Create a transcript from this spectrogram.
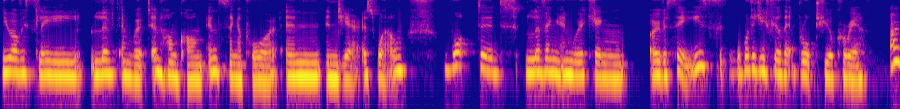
you obviously lived and worked in Hong Kong, in Singapore, in India as well. What did living and working overseas, what did you feel that brought to your career? I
